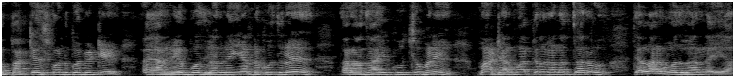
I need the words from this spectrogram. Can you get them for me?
ఒక పక్కేసి పండుకోబెట్టి అయ్యా రేపు పొద్దుగాలే ఎండ కొద్దులే తర్వాత అవి కూర్చోమని మాట్లాడు మా పిల్లగాళ్ళు వస్తారు. తెల్లారి పొద్దుగాలే అయ్యా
